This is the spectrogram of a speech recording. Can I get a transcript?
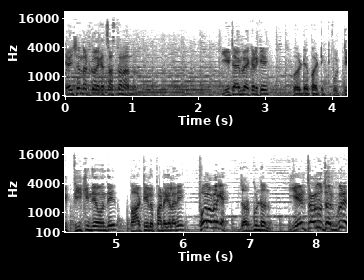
టెన్షన్ తట్టుకోలేక చస్తాను ఈ టైంలో ఎక్కడికి? బర్త్డే పార్టీ పుట్టి పీకిందే ఉంది పార్టీలు పండగలని. పో లోపలికే. జరుపుకుంటాను. ఏంట్రా నువ్వు జరుపుకునే?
